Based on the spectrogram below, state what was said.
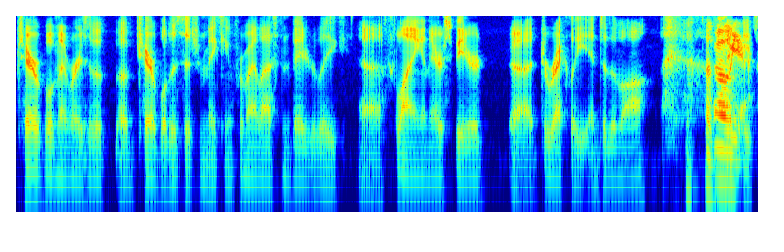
terrible memories of, of terrible decision making for my last Invader League, uh, flying an airspeeder uh, directly into the maw. oh yeah. AT.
